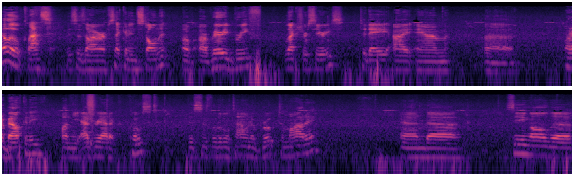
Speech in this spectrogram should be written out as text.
Hello class, this is our second installment of our very brief lecture series. Today I am uh, on a balcony on the Adriatic coast. This is the little town of Grottammare and uh, seeing all the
